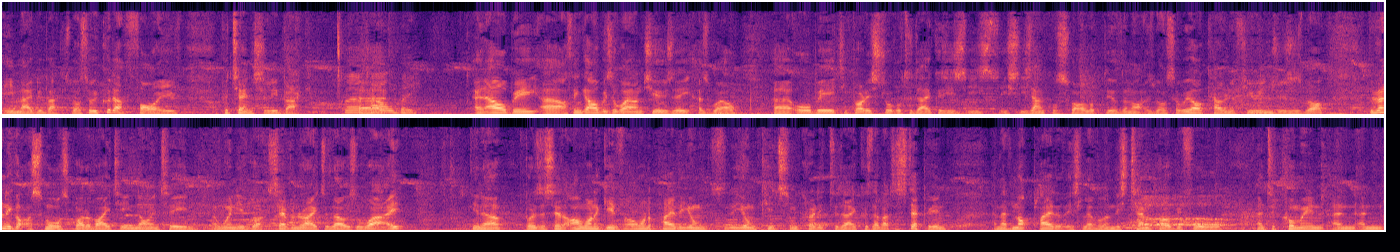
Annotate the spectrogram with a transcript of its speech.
he may be back as well. So we could have five potentially back. Uh, uh, Albie. And Albie, uh, I think Albie's away on Tuesday as well uh, albeit he probably struggled today because his, his, his ankle swelled up the other night as well. So we are carrying a few injuries as well. We've only got a small squad of 18, 19, and when you've got seven or eight of those away, you know. But as I said, I want to give, I want to pay the young, the young kids some credit today because they've had to step in, and they've not played at this level and this tempo before, and to come in and, and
